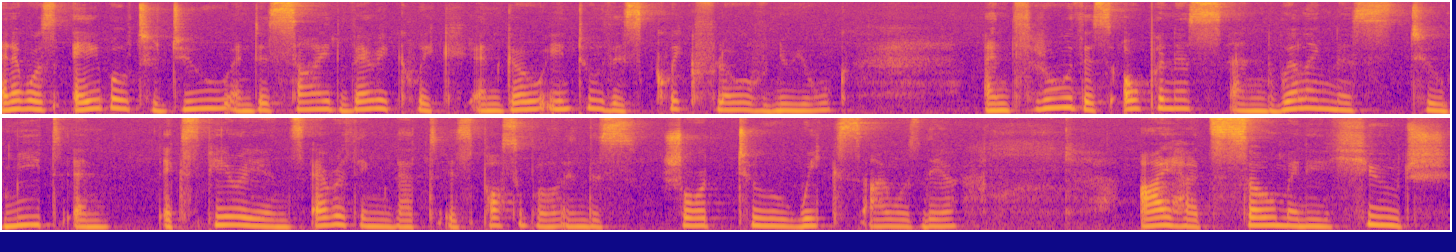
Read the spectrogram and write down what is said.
And I was able to do and decide very quick and go into this quick flow of New York. And through this openness and willingness to meet and experience everything that is possible in this short two weeks I was there. I had so many huge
